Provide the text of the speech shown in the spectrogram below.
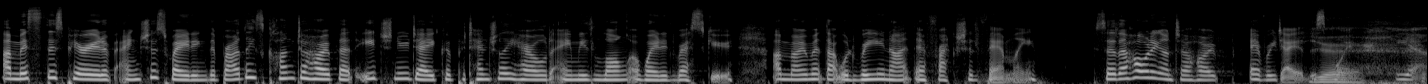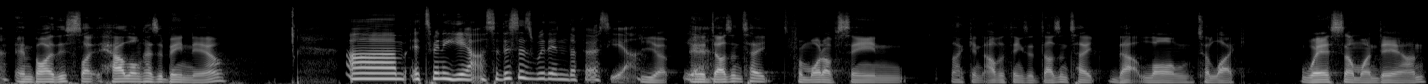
Amidst this period of anxious waiting, the Bradleys clung to hope that each new day could potentially herald Amy's long awaited rescue, a moment that would reunite their fractured family. So they're holding on to hope every day at this yeah. point. Yeah. And by this, like, how long has it been now? Um, it's been a year. So this is within the first year. Yep. Yeah. And it doesn't take, from what I've seen, like in other things, it doesn't take that long to like wear someone down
